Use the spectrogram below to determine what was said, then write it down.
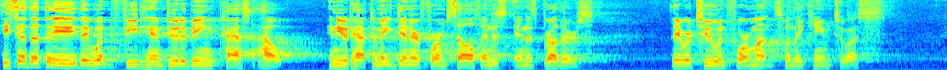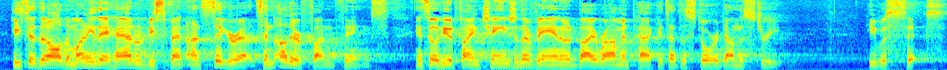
He said that they, they wouldn't feed him due to being passed out, and he would have to make dinner for himself and his, and his brothers. They were two and four months when they came to us. He said that all the money they had would be spent on cigarettes and other fun things. And so he would find change in their van and would buy ramen packets at the store down the street. He was six.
